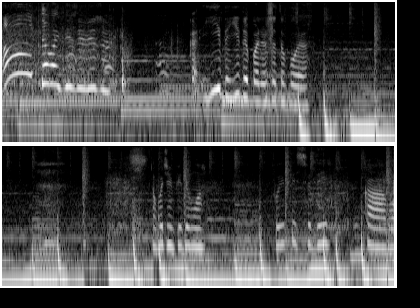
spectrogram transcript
Ай, давай, біжи, біжи. Їде, їде Полюш за тобою. А потім підемо пити сюди каву.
